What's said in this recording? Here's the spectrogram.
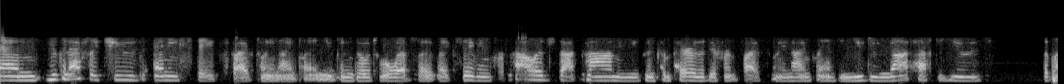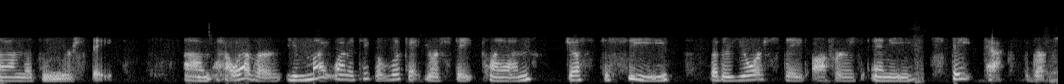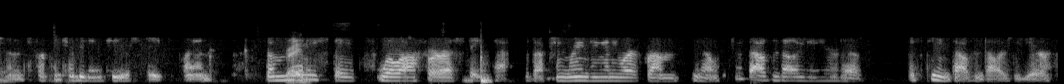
And you can actually choose any state's 529 plan. You can go to a website like savingforcollege.com and you can compare the different 529 plans, and you do not have to use the plan that's in your state. Um, however, you might want to take a look at your state plan just to see whether your state offers any state tax deductions for contributing to your state plan. So many right. states will offer a state tax deduction ranging anywhere from, you know, $2,000 a year to $15,000 a year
